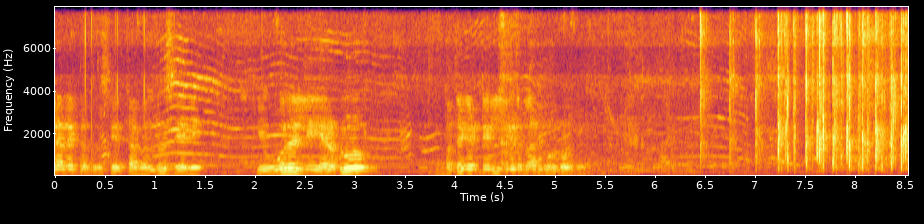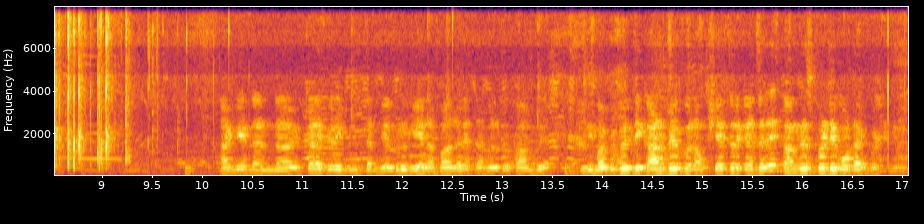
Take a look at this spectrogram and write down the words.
ಕಾರ್ಯಕರ್ತರು ಸೇರಿ, ತಾವೆಲ್ಲರೂ ಸೇರಿ ಈ ಊರಲ್ಲಿ ಎರಡೂ ಮತಗಟ್ಟೆಯಲ್ಲಿ ಲೀಡ್ ಬಂದು ನೋಡ್ಕೊಳ್ಬೇಕು ಹಾಗೆ ನನ್ನ ಕಳಕಳಿ ತಮ್ಗೆಲ್ರಿಗೂ ಏನಪ್ಪ ಅಂದರೆ ತಾವೆಲ್ಲರೂ ಕಾಂಗ್ರೆಸ್ ನಿಮ್ಮ ಅಭಿವೃದ್ಧಿ ಕಾಣಬೇಕು ನಮ್ಮ ಕ್ಷೇತ್ರಕ್ಕೆ ಅಂದರೆ ಕಾಂಗ್ರೆಸ್ ಪಾರ್ಟಿಗೆ ಓಟ್ ಹಾಕ್ಬೇಕು ನೀವು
